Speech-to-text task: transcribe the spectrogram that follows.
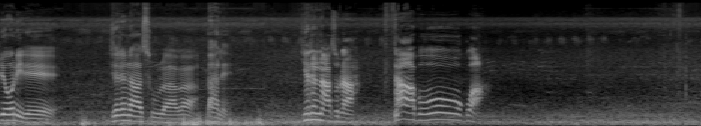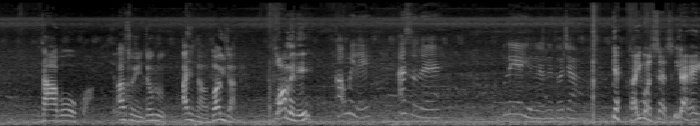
ပြောနေတဲ့ယရနာဆိုတာကဘာလဲယရနာဆိုတာဒါဘောကွာဒါဘောကွာအဲ့ဆိုရင်ကျုပ်တို့အယနာကိုသွားယူကြမယ်သွားမယ်လေကောင်းပြီလေအဲ့ဆိုလည်းဦးလေးရဲ့ယတနာနဲ့တော့ကြအောင်ကဲဒါကြီးကဆက်စီရဟဲ့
